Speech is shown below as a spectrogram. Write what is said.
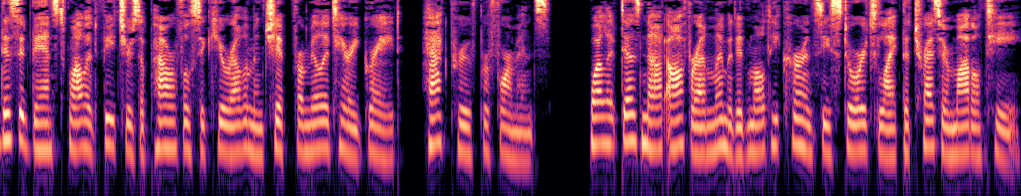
This advanced wallet features a powerful secure element chip for military grade, hack proof performance. While it does not offer unlimited multi currency storage like the Trezor Model T,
